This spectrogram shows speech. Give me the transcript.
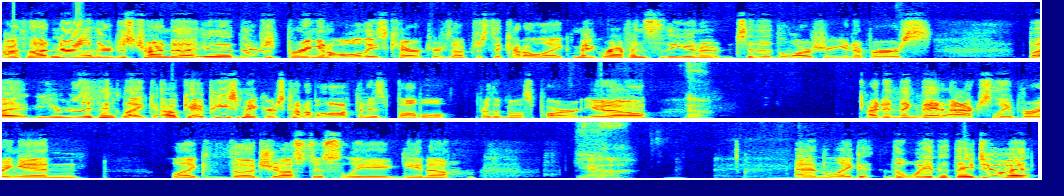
I thought, nah, they're just trying to, they're just bringing all these characters up just to kind of like make reference to the unit to the larger universe. But you really think like, okay, Peacemaker's kind of off in his bubble for the most part, you know? Mm-hmm. Yeah. I didn't think they'd actually bring in like the Justice League, you know? Yeah. And like the way that they do it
